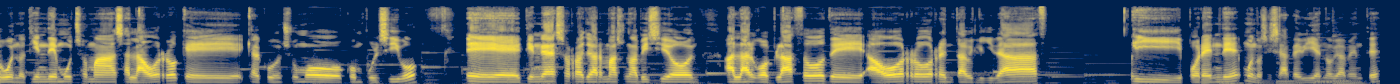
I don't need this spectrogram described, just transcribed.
bueno, tiende mucho más al ahorro que, que al consumo compulsivo, eh, tiende a desarrollar más una visión a largo plazo de ahorro, rentabilidad y por ende, bueno, si se hace bien, obviamente,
